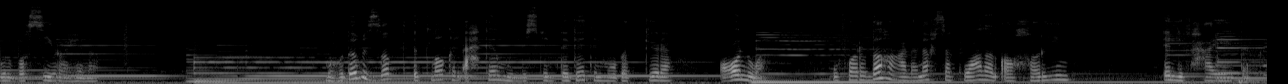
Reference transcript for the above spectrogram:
والبصيرة هنا؟ ما هو ده بالظبط إطلاق الأحكام والاستنتاجات المبكرة عنوة وفرضها على نفسك وعلى الآخرين اللي في حياتك.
